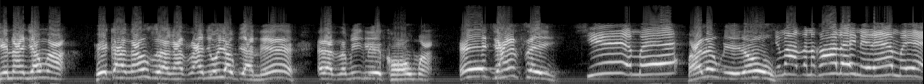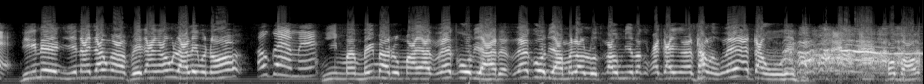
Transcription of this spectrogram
ရေနံချောင်းကဖေကန်ကောင်းဆိုတာကစာမျိုးရောက်ပြန်တယ်အဲ့ဒါသမီးကလေးခေါ်ဦးမဟေးဂျမ်းစိန်ရှင်အမေဘာလုပ်နေတော့ကျမသနခါလိုက်နေတယ်အမေရဲ့ဒီနေ့ရေနံချောင်းကဖေကန်ကောင်းလာလိမ့်မနော်ဟုတ်ကဲ့အမေညီမမိမတို့မာယာသက်ကိုပြားတဲ့သက်ကိုပြားမလောက်လို့တောင်းမြင်အကိုင်ကဆောက်လို့လဲအတောင်ဝင်ဟုတ်ပါဘူး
